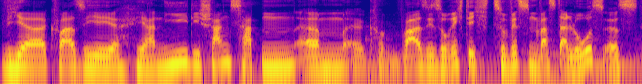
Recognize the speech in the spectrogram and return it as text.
wir quasi ja nie die Chance hatten, ähm, quasi so richtig zu wissen, was da los ist.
